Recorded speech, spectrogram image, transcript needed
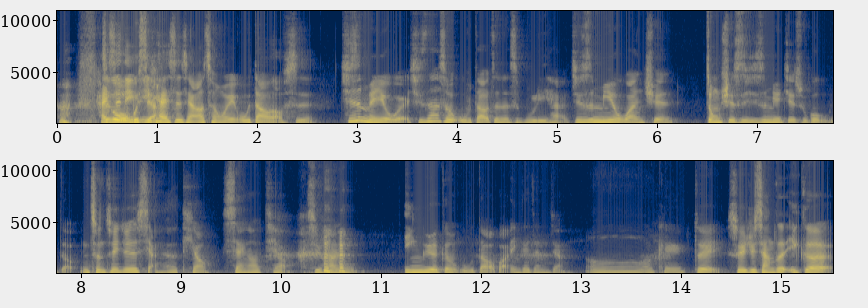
还是你一开始想要成为舞蹈老师？其实没有诶，其实那时候舞蹈真的是不厉害，就是没有完全中学时期是没有接触过舞蹈，你纯粹就是想要跳，想要跳，喜欢音乐跟舞蹈吧，应该这样讲。哦，OK，对，所以就想着一个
